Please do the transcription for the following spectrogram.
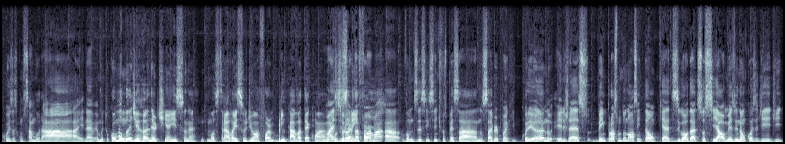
coisas com samurai, né? É muito comum. O Blood Runner tinha isso, né? Mostrava isso de uma forma, brincava até com a Mas, cultura de certa oriental. forma, a, vamos dizer assim, se a gente fosse pensar no cyberpunk coreano, ele já é bem próximo do nosso, então, que é a desigualdade social mesmo, e não coisa de, de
